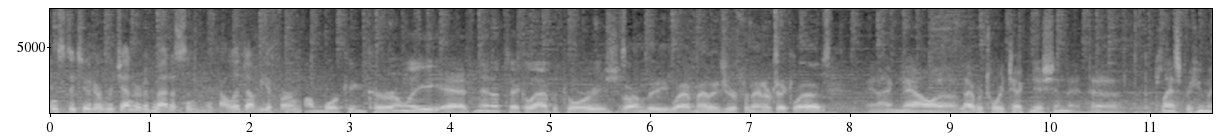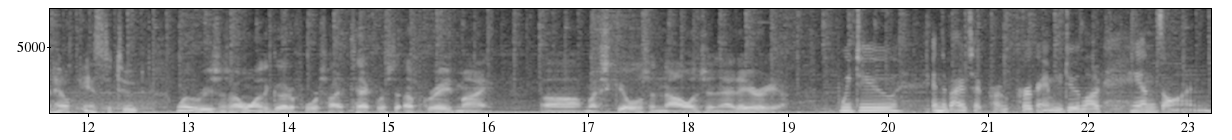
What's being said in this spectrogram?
Institute of Regenerative Medicine. They call it WFIRM. I'm working currently at Nanotech Laboratories. I'm the lab manager for Nanotech Labs. And I'm now a laboratory technician at uh, the Plants for Human Health Institute. One of the reasons I wanted to go to Forsyth Tech was to upgrade my, uh, my skills and knowledge in that area. We do, in the biotech pro program, you do a lot of hands-on.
